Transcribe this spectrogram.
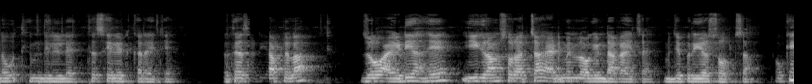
नऊ थीम दिलेल्या आहेत त्या सिलेक्ट करायच्या आहेत. तर त्यासाठी आपल्याला जो आय डी आहे ई ग्राम स्वराजचा ॲडमिन लॉग इन टाकायचा आहे म्हणजे प्रिया सॉफ्टचा. ओके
